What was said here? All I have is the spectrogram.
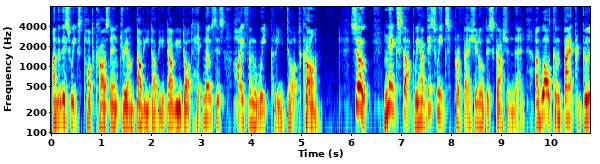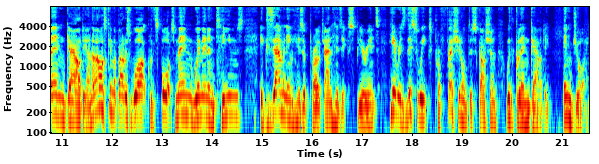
under this week's podcast entry on www.hypnosis-weekly.com. So, next up, we have this week's professional discussion then. I welcome back Glenn Gowdy and I ask him about his work with sportsmen, women, and teams, examining his approach and his experience. Here is this week's professional discussion with Glenn Gowdy. Enjoy.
